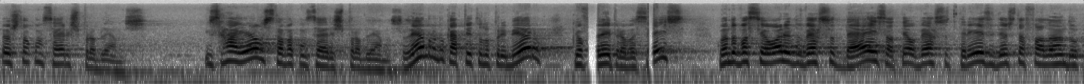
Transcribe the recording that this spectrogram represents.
eu estou com sérios problemas. Israel estava com sérios problemas. Lembra do capítulo 1 que eu falei para vocês? Quando você olha do verso 10 até o verso 13, Deus está falando:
